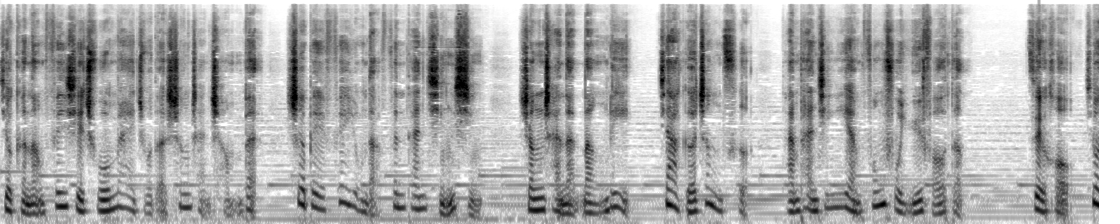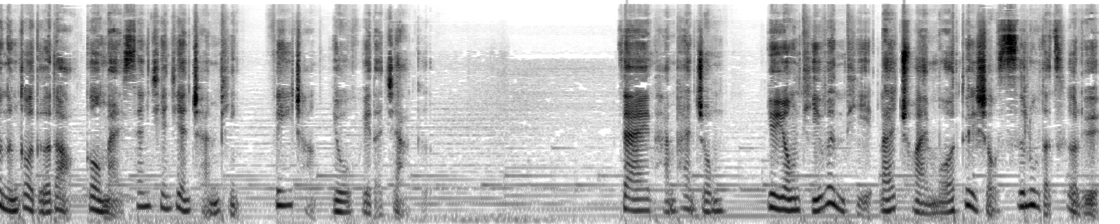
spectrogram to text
就可能分析出卖主的生产成本。设备费用的分摊情形、生产的能力、价格政策、谈判经验丰富与否等，最后就能够得到购买三千件产品非常优惠的价格。在谈判中，运用提问题来揣摩对手思路的策略，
